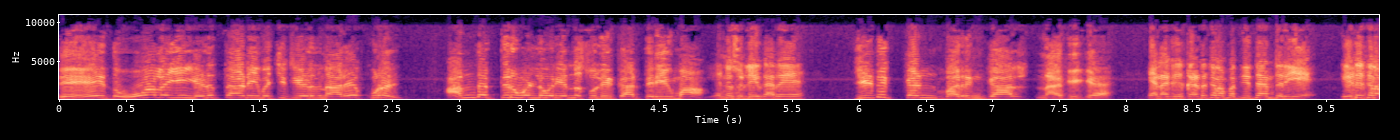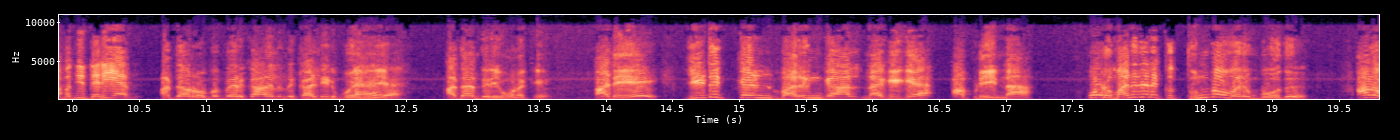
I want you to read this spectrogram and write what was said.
டேய் இந்த ஓலையும் எழுத்தாணையும் வச்சுட்டு எழுதினாரே குரல். அந்த திருவள்ளுவர் என்ன சொல்லியிருக்கார் தெரியுமா? என்ன சொல்லியிருக்காரு? இடுக்கண் வருங்கால் நகுக. எனக்கு கடுக்கல பத்தி தான் தெரியும். இடுக்கல பத்தி தெரியாது. அதான் ரொம்ப பேர் காலையில இருந்து கழட்டிட்டு போயிருக்கிய அதான் தெரியும் உனக்கு. அடே இடுக்கண் வருங்கால் நகுக அப்படின்னா ஒரு மனிதனுக்கு துன்பம் வரும்போது அதை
